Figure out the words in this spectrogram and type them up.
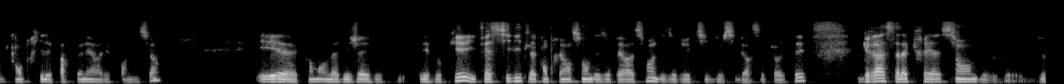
y compris les partenaires et les fournisseurs. Et euh, comme on l'a déjà évoqué, il facilite la compréhension des opérations et des objectifs de cybersécurité grâce à la création de,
